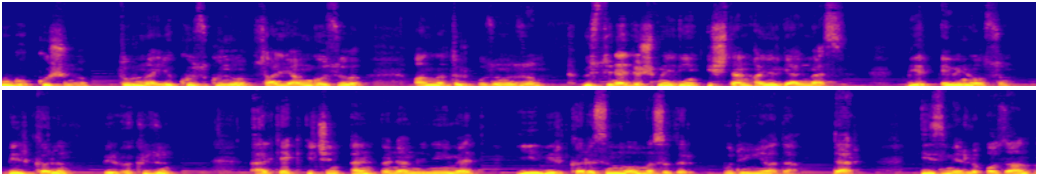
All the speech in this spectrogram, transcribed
guguk kuşunu, turnayı, kuzgunu, salyangozu anlatır uzun uzun. Üstüne düşmediğin işten hayır gelmez. Bir evin olsun, bir karın, bir öküzün. Erkek için en önemli nimet iyi bir karısının olmasıdır bu dünyada der İzmirli Ozan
